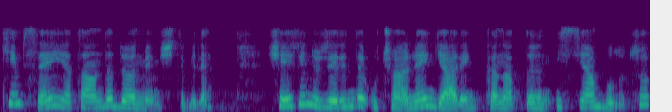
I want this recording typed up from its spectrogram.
Kimse yatağında dönmemişti bile. Şehrin üzerinde uçan rengarenk kanatların isyan bulutu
